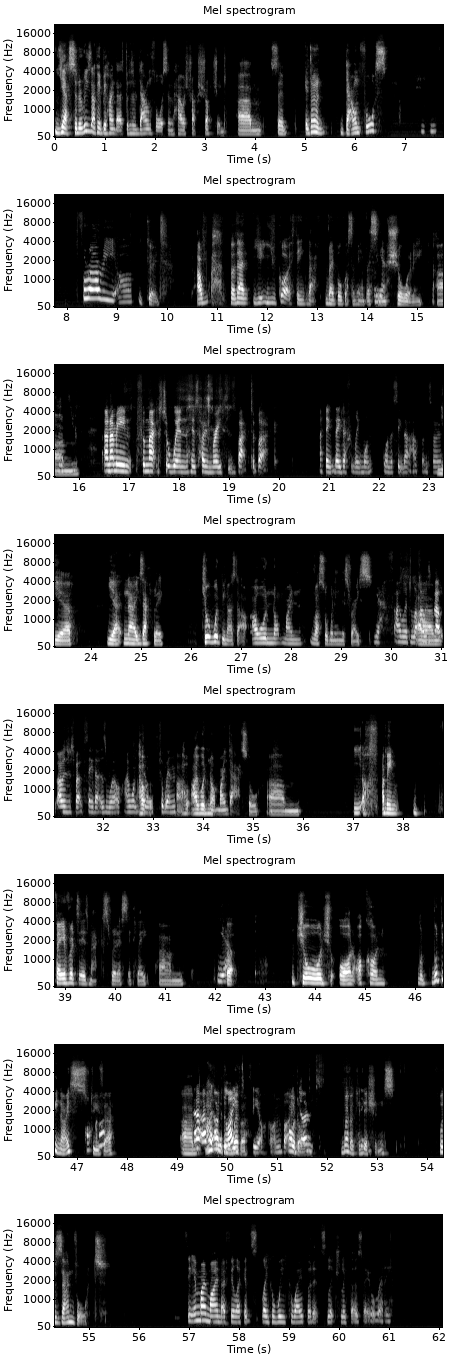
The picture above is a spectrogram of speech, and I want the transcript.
Yes, so the reason I think behind that is because of downforce and how it's track structured. Um, so in terms of downforce, Mhm. Ferrari are good. I, but then you, you've got to think that Red Bull got something up their sleeve, Yeah. surely. Um, And I mean, for Max to win his home races back to back, I think they definitely want want to see that happen. So yeah. Yeah, no, exactly. Joe would be nice. That I, I would not mind Russell winning this race. yes, I would. Lo- I was Um, about. I was just about to say that as well. I want how- George to win. I, I would not mind that at all. Um, he- oh, I mean, favorite is Max realistically. Um, Yeah, but George or an Ocon would would be nice. To be Ocon? fair, um, I, I would, I would like weather, to see Ocon, but Hold I don't. weather conditions for Zandvoort. See, in my mind, I feel like it's like a week away, but it's literally Thursday already.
